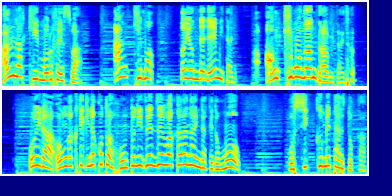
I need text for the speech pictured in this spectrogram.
アンラッキーモルフェイスは、アンキモと呼んでね、みたいな。あ、暗記もなんだみたいな。おいら音楽的なことは本当に全然わからないんだけども、ゴシックメタルとか、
